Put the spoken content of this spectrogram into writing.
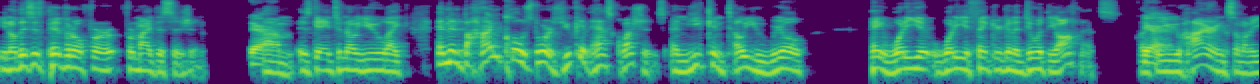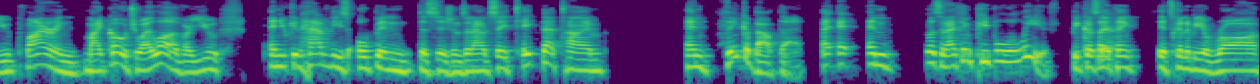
You know, this is pivotal for for my decision." Yeah. um, is getting to know you like and then behind closed doors you can ask questions and he can tell you real hey what do you what do you think you're going to do with the offense like Yeah. are you hiring someone are you firing my coach who i love are you and you can have these open decisions and i would say take that time and think about that I- and listen i think people will leave because i think it's going to be a raw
